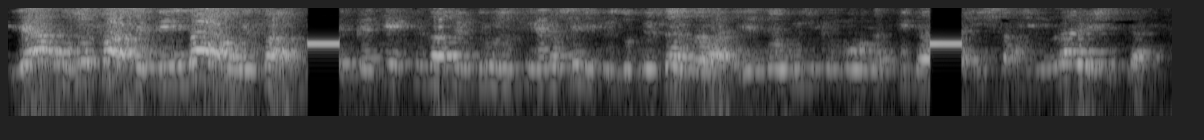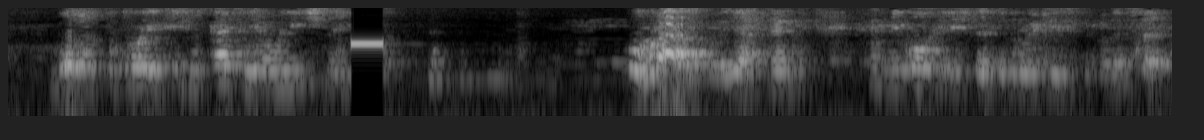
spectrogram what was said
Я уже Саше передал, говорю, Саш, в контексте наших дружеских отношений предупреждаю заранее. Если я увижу какого-то пидораса лично мне не нравящегося, может Петру Алексеевичу сказать, что я его лично ебал. Ну, я не мог лично Петру Алексеевичу написать.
